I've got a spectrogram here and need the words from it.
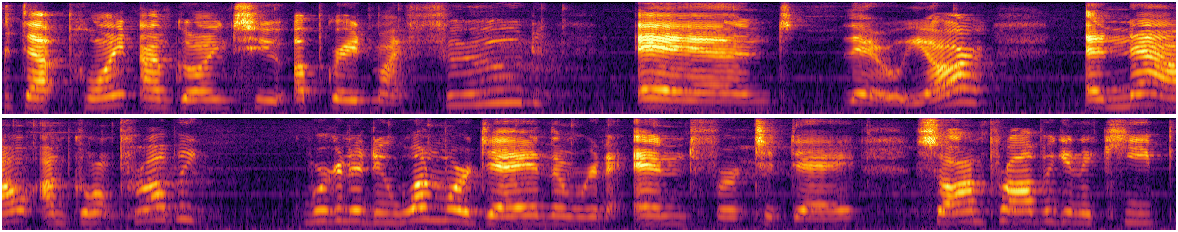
at that point I'm going to upgrade my food, and there we are. And now I'm going probably we're gonna do one more day and then we're gonna end for today. So I'm probably gonna keep.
